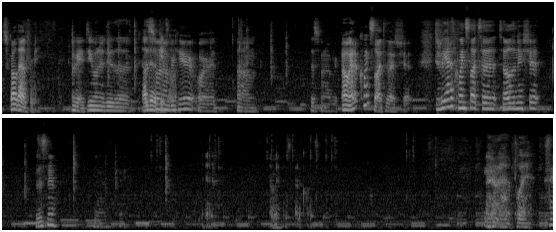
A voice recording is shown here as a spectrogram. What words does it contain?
Scroll down for me. Okay, do you want to do the I'll this do the one over one. here or um this one over? Oh, add a coin slot to that shit. Did we add a coin slot to to all the new shit? Is this new? Play. Same.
